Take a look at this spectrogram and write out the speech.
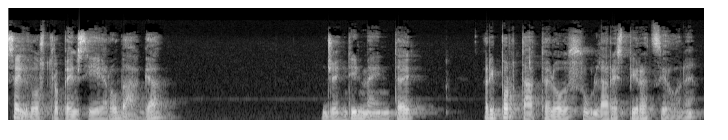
Se il vostro pensiero vaga, gentilmente riportatelo sulla respirazione.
